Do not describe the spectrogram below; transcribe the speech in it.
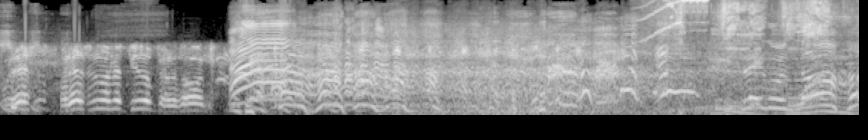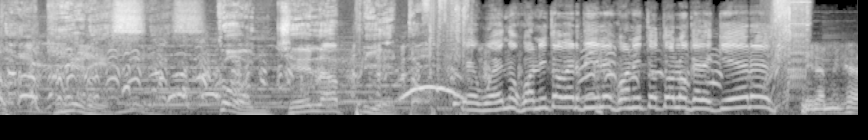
por eso, por eso no le pido perdón. ¿Le gustó? ¿Cuánto la quieres? Conchela Prieto. Qué bueno, Juanito. A ver, dile, Juanito, todo lo que le quieres. Mira, mija,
